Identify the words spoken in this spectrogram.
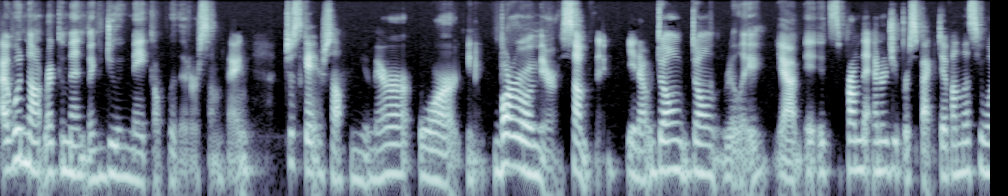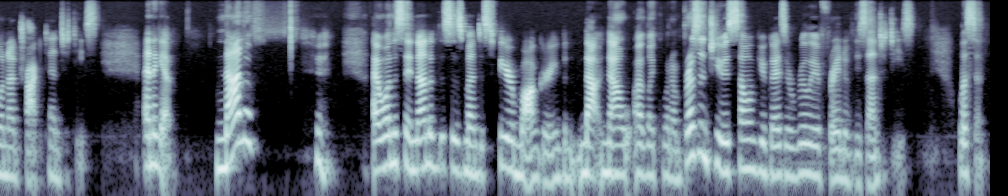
I would not recommend like doing makeup with it or something. Just get yourself a new mirror or, you know, borrow a mirror, something, you know, don't, don't really, yeah, it's from the energy perspective, unless you want to attract entities. And again, none of, I want to say none of this is meant as fear mongering, but now, now, uh, like what I'm present to you is some of you guys are really afraid of these entities. Listen,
